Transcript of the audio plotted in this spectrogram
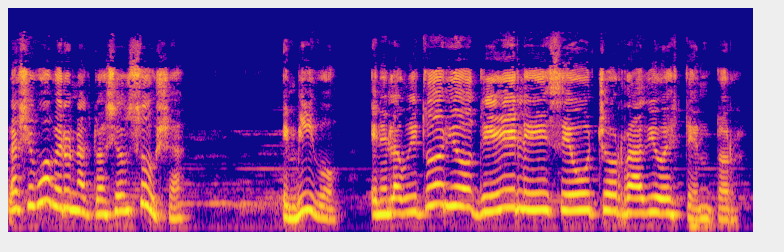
la llevó a ver una actuación suya, en vivo, en el auditorio de LS8 Radio Stentor.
